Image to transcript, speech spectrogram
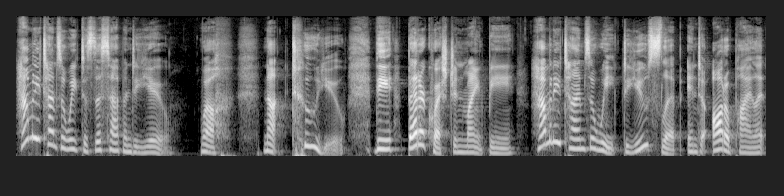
How many times a week does this happen to you? Well, not to you. The better question might be how many times a week do you slip into autopilot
